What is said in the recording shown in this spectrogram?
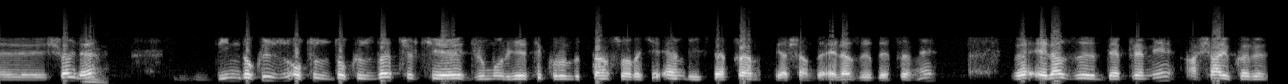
E, şöyle Evet. 1939'da Türkiye Cumhuriyeti kurulduktan sonraki en büyük deprem yaşandı. Elazığ depremi. Ve Elazığ depremi aşağı yukarı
